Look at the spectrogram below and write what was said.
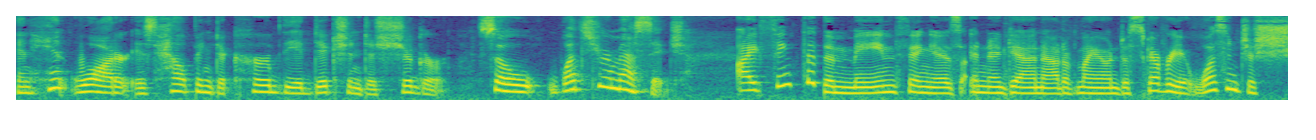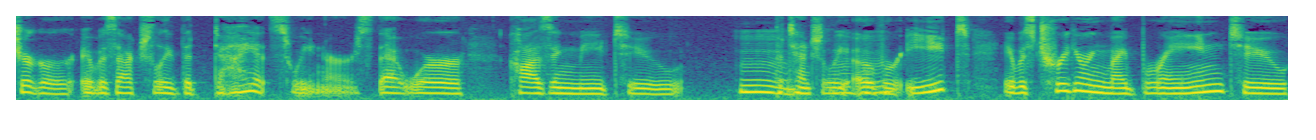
and Hint Water is helping to curb the addiction to sugar. So, what's your message? I think that the main thing is, and again, out of my own discovery, it wasn't just sugar, it was actually the diet sweeteners that were causing me to mm, potentially mm-hmm. overeat. It was triggering my brain to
